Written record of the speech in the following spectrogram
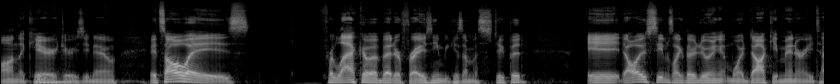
on the characters. You know, it's always, for lack of a better phrasing, because I'm a stupid. It always seems like they're doing it more documentary t-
